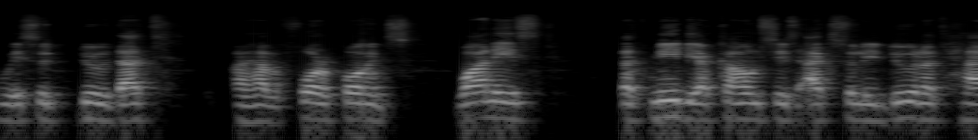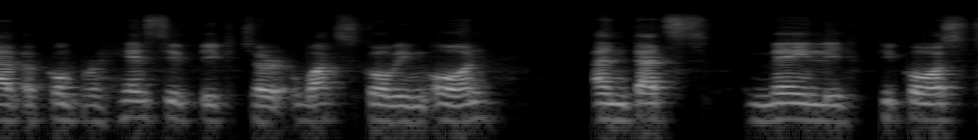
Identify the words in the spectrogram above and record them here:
we should do that, I have four points. One is that media councils actually do not have a comprehensive picture of what's going on. And that's mainly because,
